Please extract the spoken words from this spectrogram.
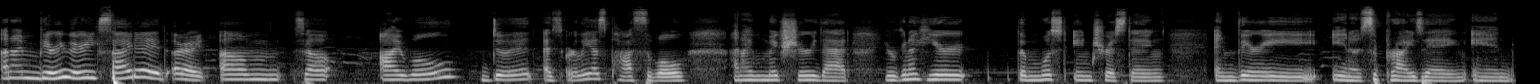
And I'm very very excited. All right, um, so. I will do it as early as possible and I will make sure that you're gonna hear the most interesting and very, you know, surprising and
